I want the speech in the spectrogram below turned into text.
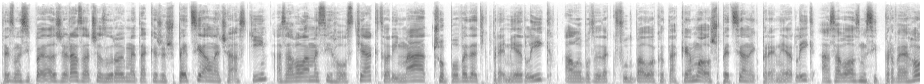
tak sme si povedali, že raz za čas urobíme také, že špeciálne časti a zavoláme si hostia, ktorý má čo povedať k Premier League, alebo teda k futbalu ako takému, ale špeciálne k Premier League a zavolali sme si prvého,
